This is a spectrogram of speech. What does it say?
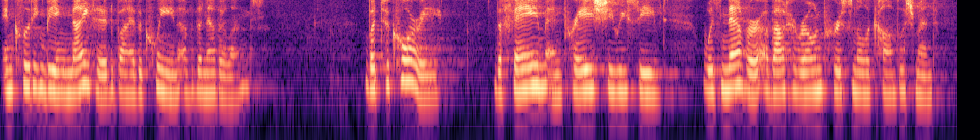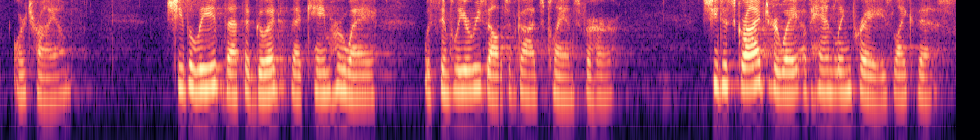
including being knighted by the Queen of the Netherlands. But to Corrie, the fame and praise she received was never about her own personal accomplishment or triumph. She believed that the good that came her way was simply a result of God's plans for her. She described her way of handling praise like this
